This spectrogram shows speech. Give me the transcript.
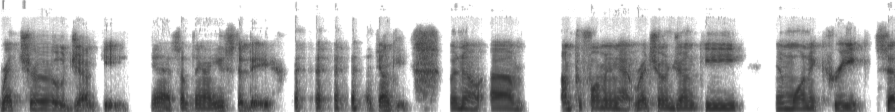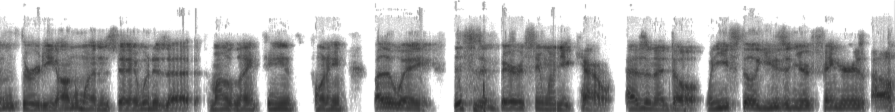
Retro Junkie. Yeah, something I used to be a junkie. But no, um, I'm performing at Retro Junkie in Walnut Creek, 7:30 on Wednesday. What is that? Tomorrow's 19th, 20. By the way, this is embarrassing when you count as an adult. When you still using your fingers. Oh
